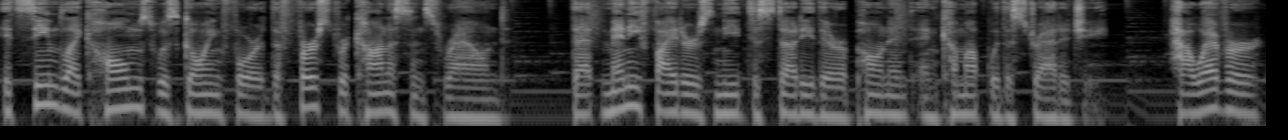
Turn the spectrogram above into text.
It seemed like Holmes was going for the first reconnaissance round that many fighters need to study their opponent and come up with a strategy. However,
